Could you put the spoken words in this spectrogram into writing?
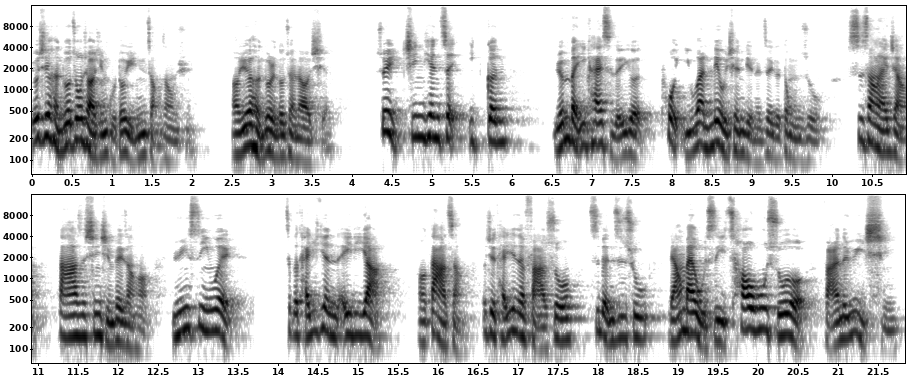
尤其很多中小型股都已经涨上去啊，也有很多人都赚到钱。所以今天这一根原本一开始的一个破一万六千点的这个动作，事上来讲，大家是心情非常好。原因是因为这个台积电的 ADR 哦大涨，而且台积电的法说资本支出两百五十亿，超乎所有。法人的预期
